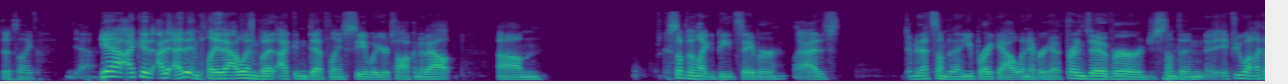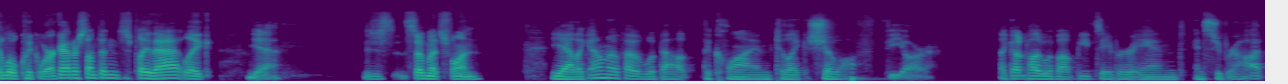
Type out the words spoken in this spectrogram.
So it's like, yeah, Yeah, I could. I, I didn't play that one, but I can definitely see what you're talking about. Um, something like Beat Saber, like, I just, I mean, that's something that you break out whenever you have friends over, or just mm-hmm. something. If you want like a little quick workout or something, just play that. Like, yeah, it's just so much fun. yeah. Like I don't know if I would whip out the climb to like show off VR. Like I'd probably whip out Beat Saber and and Super Hot.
